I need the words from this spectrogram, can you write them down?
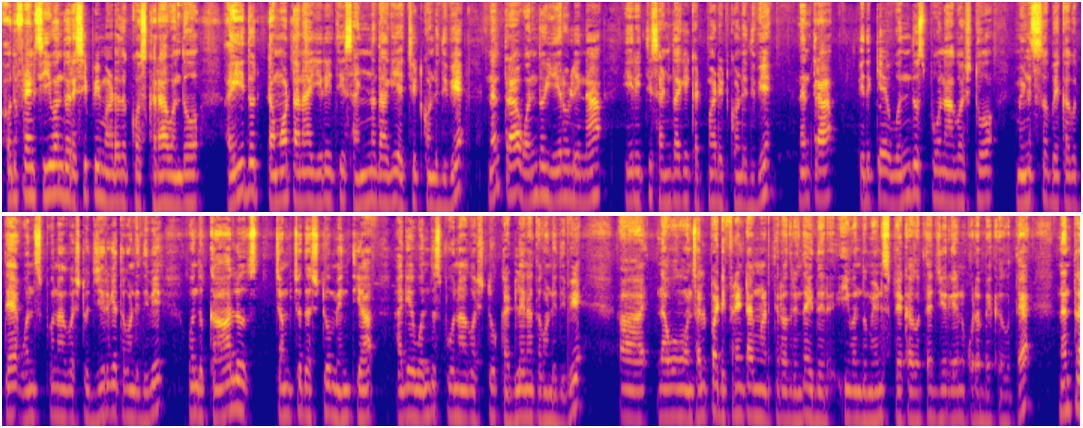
ಹೌದು ಫ್ರೆಂಡ್ಸ್ ಈ ಒಂದು ರೆಸಿಪಿ ಮಾಡೋದಕ್ಕೋಸ್ಕರ ಒಂದು ಐದು ಟೊಮೊಟೊನ ಈ ರೀತಿ ಸಣ್ಣದಾಗಿ ಹೆಚ್ಚಿಟ್ಕೊಂಡಿದ್ದೀವಿ ನಂತರ ಒಂದು ಈರುಳ್ಳಿನ ಈ ರೀತಿ ಸಣ್ಣದಾಗಿ ಕಟ್ ಮಾಡಿ ಇಟ್ಕೊಂಡಿದ್ದೀವಿ ನಂತರ ಇದಕ್ಕೆ ಒಂದು ಸ್ಪೂನ್ ಆಗುವಷ್ಟು ಮೆಣಸು ಬೇಕಾಗುತ್ತೆ. ಒಂದು ಸ್ಪೂನ್ ಆಗುವಷ್ಟು ಜೀರಿಗೆ ತೊಗೊಂಡಿದ್ದೀವಿ ಒಂದು ಕಾಲು ಚಮಚದಷ್ಟು ಮೆಂತ್ಯ, ಹಾಗೆ ಒಂದು ಸ್ಪೂನ್ ಆಗುವಷ್ಟು ಕಡಲೆನ ತಗೊಂಡಿದ್ದೀವಿ ನಾವು ಒಂದು ಸ್ವಲ್ಪ ಡಿಫ್ರೆಂಟಾಗಿ ಮಾಡ್ತಿರೋದ್ರಿಂದ ಇದು ಈ ಒಂದು ಮೆಣಸು ಬೇಕಾಗುತ್ತೆ ಜೀರಿಗೆನೂ ಕೂಡ ಬೇಕಾಗುತ್ತೆ. ನಂತರ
